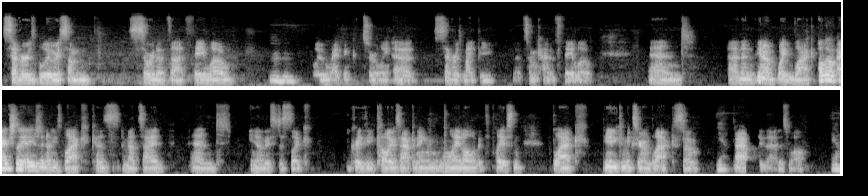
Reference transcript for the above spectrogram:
Sevres blue or some sort of uh, phthalo hmm blue. I think cerulean uh, Sevres might be some kind of phthalo, and and then you know white and black. Although actually I usually don't use black because I'm outside and you know there's just like crazy colors happening in the light all over the place and black. You know you can mix your own black, so Yeah. I do that as well. Yeah. I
